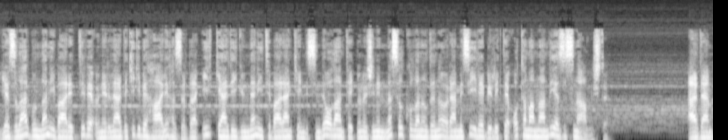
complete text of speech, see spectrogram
Yazılar bundan ibaretti ve önerilerdeki gibi hali hazırda ilk geldiği günden itibaren kendisinde olan teknolojinin nasıl kullanıldığını öğrenmesi ile birlikte o tamamlandı yazısını almıştı. Erdem,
